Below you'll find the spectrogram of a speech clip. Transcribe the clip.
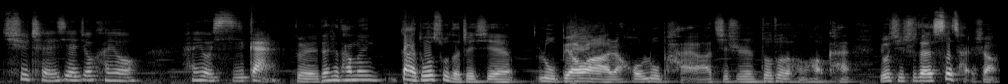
去呈现，就很有很有喜感。对，但是他们大多数的这些路标啊，然后路牌啊，其实都做的很好看，尤其是在色彩上，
